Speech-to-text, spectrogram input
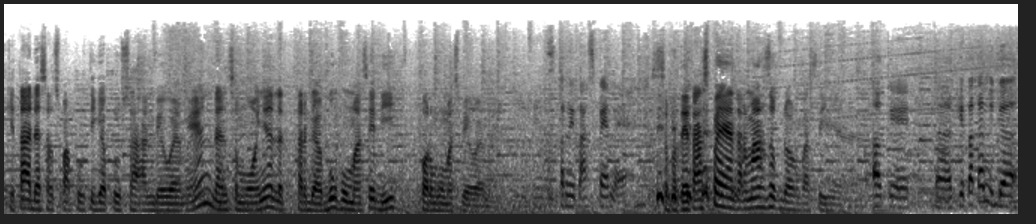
kita ada 143 perusahaan BUMN dan semuanya tergabung humasnya di Forum Humas BUMN. Seperti Taspen ya? Seperti Taspen termasuk dong pastinya. Oke, nah kita kan juga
